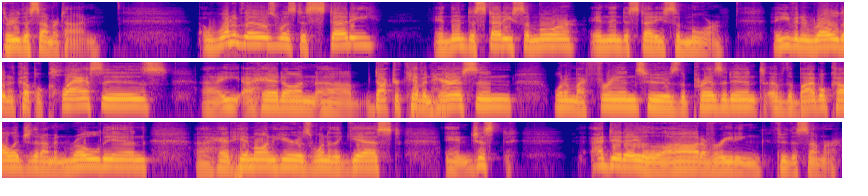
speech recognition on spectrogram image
through the summertime one of those was to study and then to study some more and then to study some more i even enrolled in a couple classes uh, I had on uh, Dr. Kevin Harrison one of my friends who is the president of the Bible college that I'm enrolled in. I had him on here as one of the guests. And just, I did a lot of reading through the summer.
